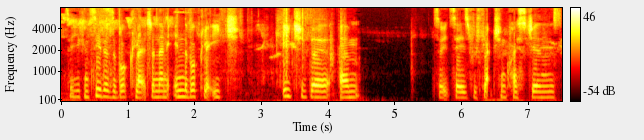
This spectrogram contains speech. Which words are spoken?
So you can see there's a booklet, and then in the booklet, each each of the um, so it says reflection questions,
